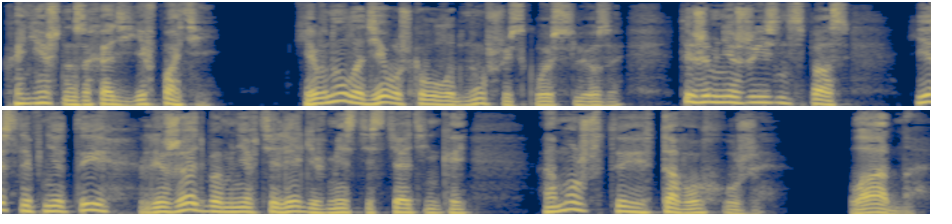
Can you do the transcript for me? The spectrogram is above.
«Конечно, заходи, Евпатий». Кивнула девушка, улыбнувшись сквозь слезы. «Ты же мне жизнь спас. Если б не ты, лежать бы мне в телеге вместе с тятенькой. А может, и того хуже. Ладно,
